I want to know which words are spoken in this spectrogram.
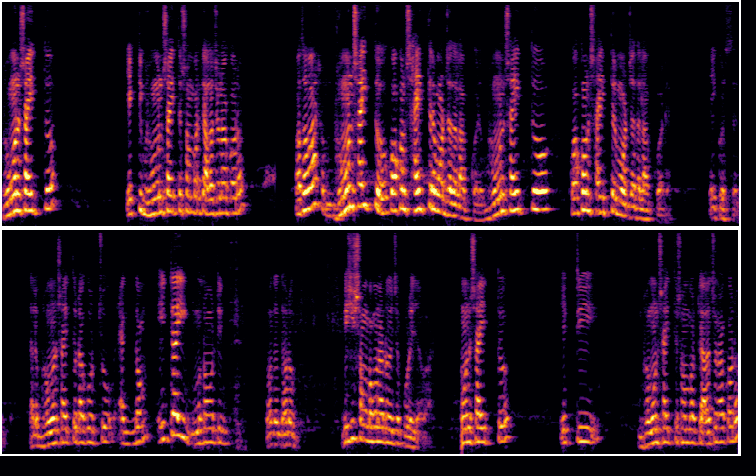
ভ্রমণ সাহিত্য একটি ভ্রমণ সাহিত্য সম্পর্কে আলোচনা করো। অথবা ভ্রমণ সাহিত্য কখন সাহিত্যের মর্যাদা লাভ করে? ভ্রমণ সাহিত্য কখন সাহিত্যের মর্যাদা লাভ করে? এই কোশ্চেনটা তাহলে ভ্রমণ সাহিত্যটা করছ একদম এইটাই মোটামুটি তোমাদের ধরো বেশি সম্ভাবনা রয়েছে পড়ে যাওয়ার। ভ্রমণ সাহিত্য একটি ভ্রমণ সাহিত্য সম্পর্কে আলোচনা করো।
